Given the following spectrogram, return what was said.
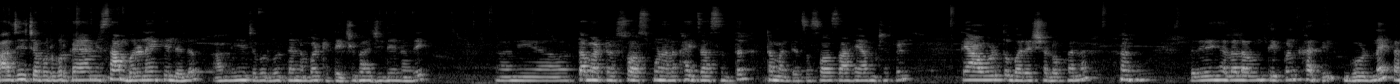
आज ह्याच्याबरोबर काय आम्ही सांबर नाही केलेलं. आम्ही ह्याच्याबरोबर त्यांना बटाट्याची भाजी देणार आहे. आणि टमाटर सॉस कोणाला खायचा असेल तर टमाट्याचा सॉस आहे आमच्याकडे. ते आवडतो बऱ्याचशा लोकांना. तर ह्याला लावून ते पण खातील. गोड नाही का?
